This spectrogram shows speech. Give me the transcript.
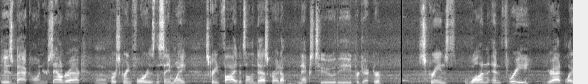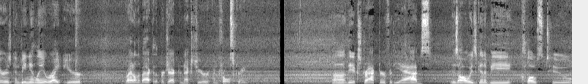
is back on your sound rack. Uh, of course, screen 4 is the same way. Screen 5, it's on the desk right up next to the projector. Screens 1 and 3, your ad player is conveniently right here, right on the back of the projector next to your control screen. Uh, the extractor for the ads is always going to be close to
